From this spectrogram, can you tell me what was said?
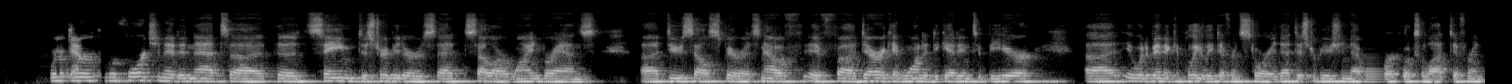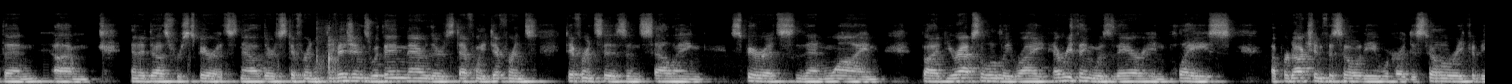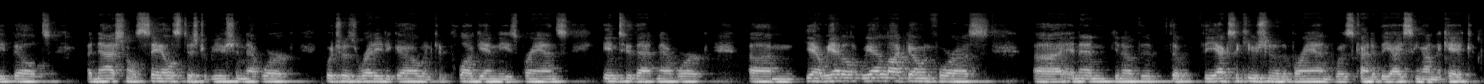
We're, yeah. we're, we're, fortunate in that uh, the same distributors that sell our wine brands uh, do sell spirits. Now, if, if uh, Derek had wanted to get into beer, uh, it would have been a completely different story. That distribution network looks a lot different than um, than it does for spirits. Now, there's different divisions within there. There's definitely different differences in selling spirits than wine. But you're absolutely right. Everything was there in place. A production facility where a distillery could be built, a national sales distribution network, which was ready to go and could plug in these brands into that network. Um, yeah, we had a, we had a lot going for us, uh, and then you know the, the the execution of the brand was kind of the icing on the cake.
